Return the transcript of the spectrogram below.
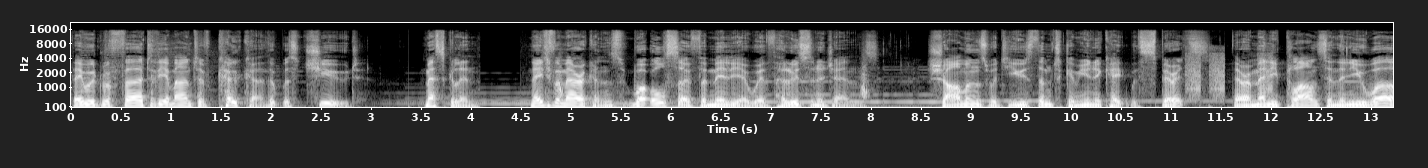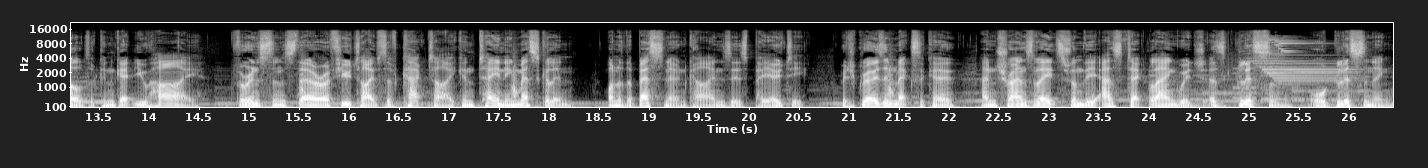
they would refer to the amount of coca that was chewed. Mescaline. Native Americans were also familiar with hallucinogens. Shamans would use them to communicate with spirits. There are many plants in the New World that can get you high. For instance, there are a few types of cacti containing mescaline. One of the best known kinds is peyote, which grows in Mexico and translates from the Aztec language as glisten or glistening.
